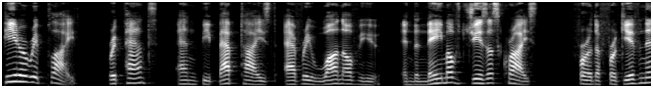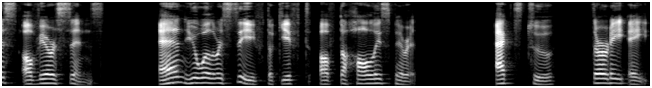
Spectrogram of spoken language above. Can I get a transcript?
Peter replied, Repent and be baptized, every one of you, in the name of Jesus Christ, for the forgiveness of your sins, and you will receive the gift of the Holy Spirit. Acts 2 38.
